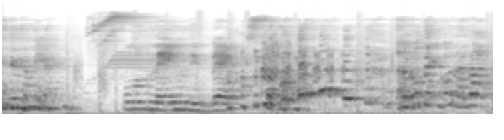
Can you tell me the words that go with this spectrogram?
come here. Full name ni Dex. Sagutin ko na lang.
